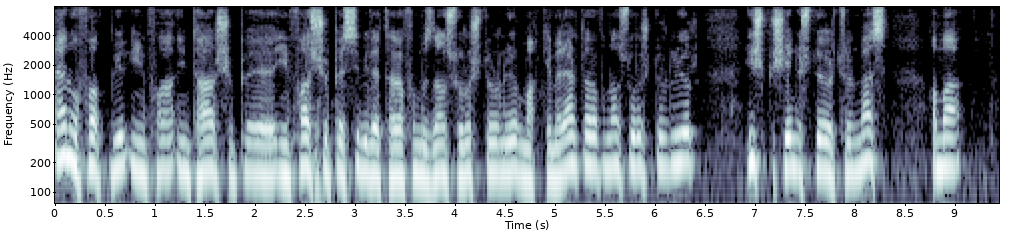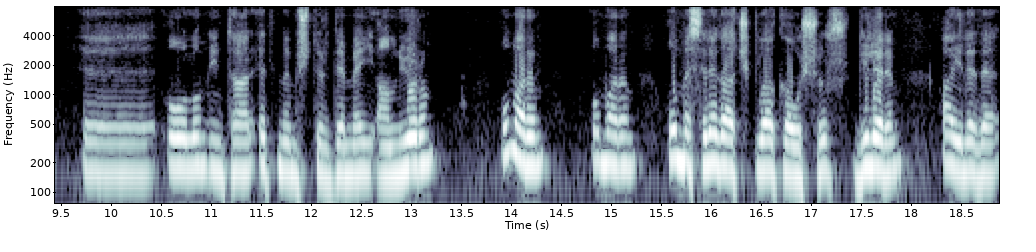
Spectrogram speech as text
en ufak bir infa, intihar şüphe, infaz şüphesi bile tarafımızdan soruşturuluyor. Mahkemeler tarafından soruşturuluyor. Hiçbir şeyin üstü örtülmez. Ama e, oğlum intihar etmemiştir demeyi anlıyorum. Umarım, umarım o mesele de açıklığa kavuşur. Dilerim ailede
